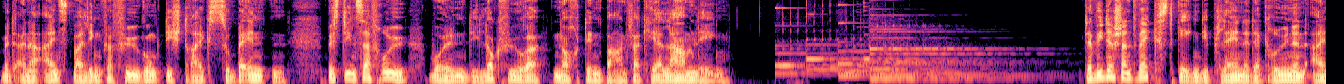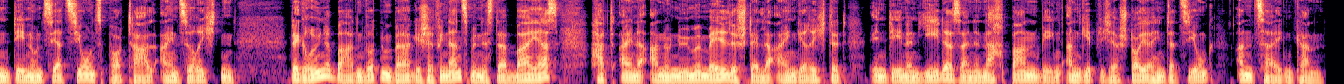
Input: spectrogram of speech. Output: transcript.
mit einer einstweiligen Verfügung die Streiks zu beenden. Bis Dienstag früh wollen die Lokführer noch den Bahnverkehr lahmlegen. Der Widerstand wächst gegen die Pläne der Grünen, ein Denunziationsportal einzurichten. Der grüne baden-württembergische Finanzminister Bayers hat eine anonyme Meldestelle eingerichtet, in denen jeder seine Nachbarn wegen angeblicher Steuerhinterziehung anzeigen kann.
